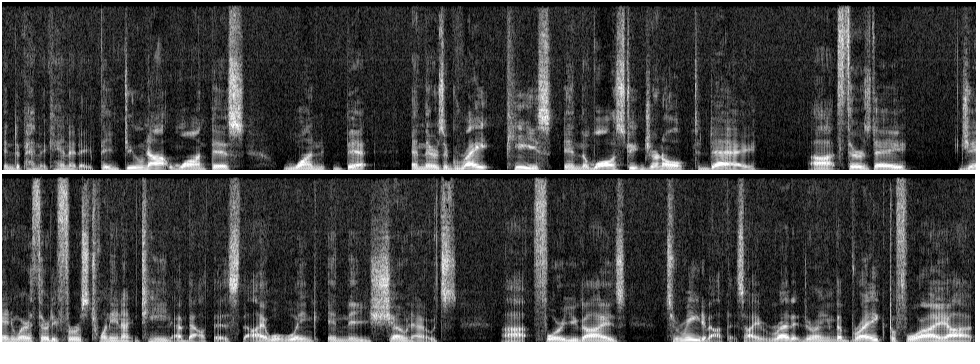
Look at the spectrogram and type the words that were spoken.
independent candidate. They do not want this one bit. And there's a great piece in the Wall Street Journal today, uh, Thursday, January 31st, 2019, about this that I will link in the show notes uh, for you guys to read about this. I read it during the break before I uh,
